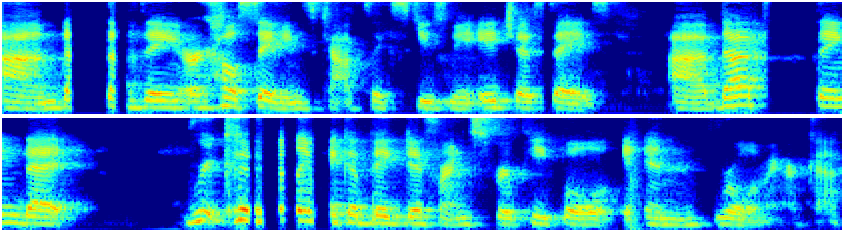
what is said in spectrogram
Um, that's something, or health savings accounts, excuse me, HSAs. Uh, that's something that re- could really make a big difference for people in rural America.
